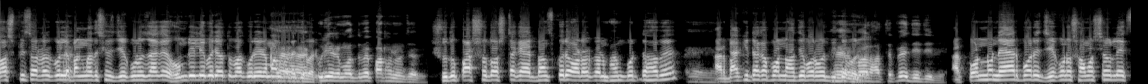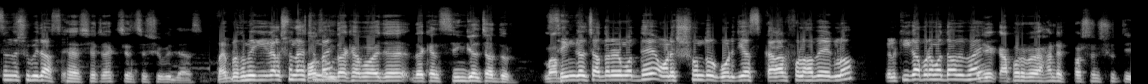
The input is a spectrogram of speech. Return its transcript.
দশ পিস অর্ডার করলে বাংলাদেশের যে কোনো জায়গায় হোম ডেলিভারি অথবা কুরিয়ার মাল পাঠাতে পারবে। কুরিয়ারের মাধ্যমে পাঠানো যাবে। শুধু পাঁচশো দশ টাকা অ্যাডভান্স করে অর্ডার কনফার্ম করতে হবে হ্যাঁ, আর বাকি টাকা পণ্য হাতে পরবর্তী দিতে হ্যাঁ, পারবে মাল হাতে পেয়ে দিয়ে দিবে। আর পণ্য নেয়ার পরে যে কোনো সমস্যা হলে এক্সচেঞ্জের সুবিধা আছে। হ্যাঁ সেটা এক্সচেঞ্জের সুবিধা আছে। ভাই প্রথমে কি কালেকশন দেখাচ্ছেন প্রথম দেখাবো এই যে দেখেন সিঙ্গেল চাদর। সিঙ্গেল চাদরের মধ্যে অনেক সুন্দর গর্জিয়াস কালারফুল হবে এগুলো। এগুলো কি কাপড়ের মধ্যে হবে ভাই? কাপড় হবে হান্ড্রেড পার্সেন্ট সুতি।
